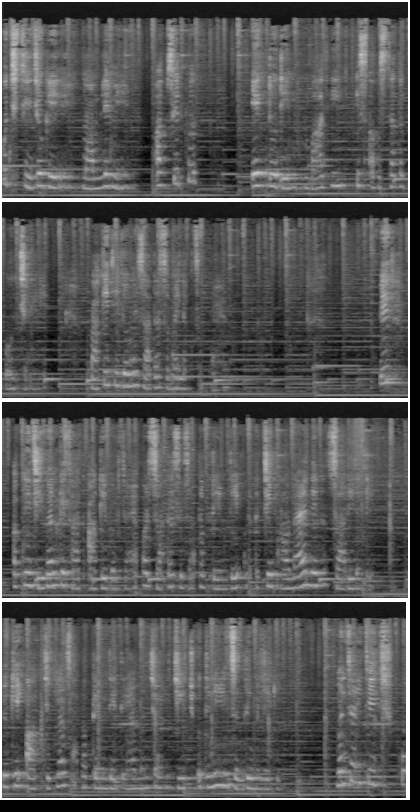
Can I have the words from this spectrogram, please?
कुछ चीज़ों के मामले में आप सिर्फ़ एक दो दिन बाद ही इस अवस्था तक पहुँच जाएँगे। बाकी चीज़ों में ज़्यादा समय लग सकता है। फिर अपने जीवन के साथ आगे बढ़ जाए और ज़्यादा से ज़्यादा प्रेम दे और अच्छी भावनाएँ देना जारी रखे। क्योंकि आप जितना ज़्यादा प्रेम देते हैं मन चाही चीज़ उतनी ही जल्दी मिलेगी। मन चाही चीज़ को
